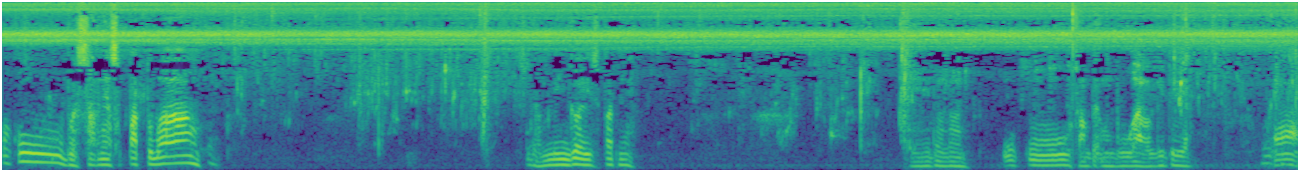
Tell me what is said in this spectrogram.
Aku besarnya sepatu bang. Udah meninggal ya sepatnya. Ini teman-teman. Uh, sampai membual gitu ya. Oh.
